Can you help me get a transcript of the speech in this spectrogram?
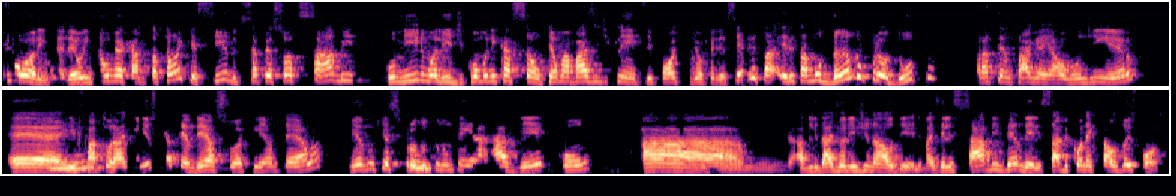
Que for, entendeu? Então o mercado está tão aquecido que se a pessoa sabe o mínimo ali de comunicação, tem uma base de clientes e pode oferecer, ele está ele tá mudando o produto para tentar ganhar algum dinheiro é, uhum. e faturar nisso, atender a sua clientela, mesmo que esse produto uhum. não tenha a ver com a habilidade original dele, mas ele sabe vender, ele sabe conectar os dois pontos.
